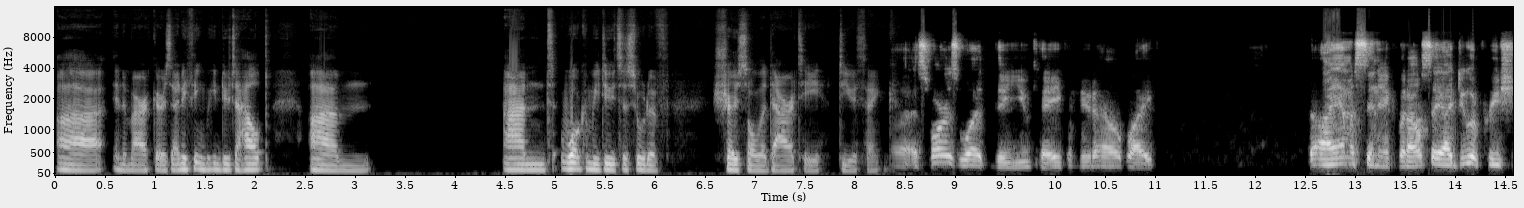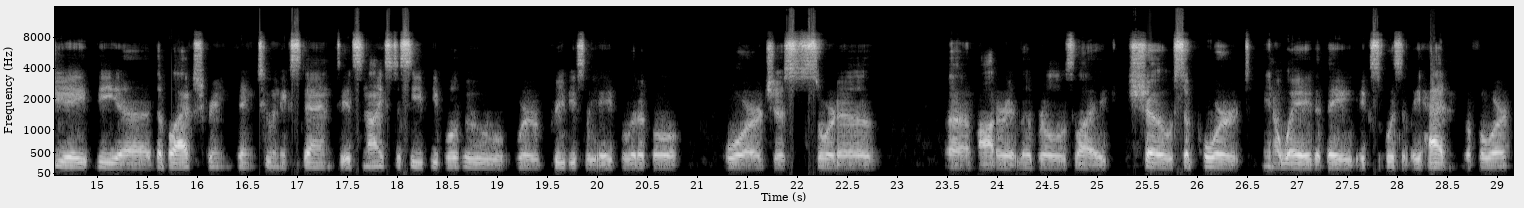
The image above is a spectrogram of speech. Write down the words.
uh, in America? Is there anything we can do to help? Um, and what can we do to sort of show solidarity? Do you think? Uh, as far as what the UK can do to help, like I am a cynic, but I'll say I do appreciate the uh, the black screen thing to an extent. It's nice to see people who were previously apolitical or just sort of uh, moderate liberals like show support in a way that they explicitly hadn't before.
